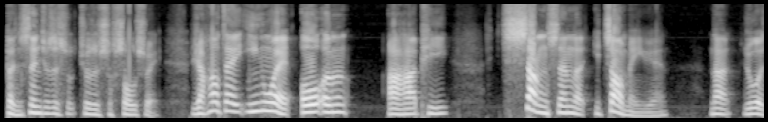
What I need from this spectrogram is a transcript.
本身就是收就是收水，然后再因为 ONRP 上升了一兆美元，那如果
